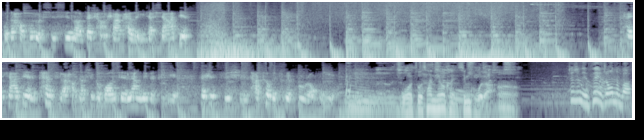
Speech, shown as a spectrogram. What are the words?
我的好朋友西西呢，在长沙开了一家虾店。开虾店看起来好像是个光鲜亮丽的职业，但是其实它特别特别不容易。嗯我做餐厅很辛苦的，嗯，这是你自己种的吧？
